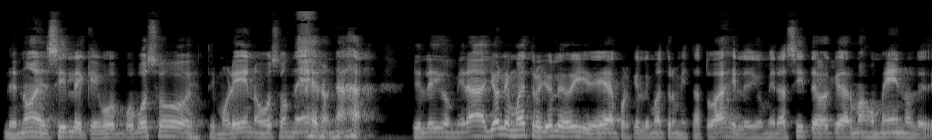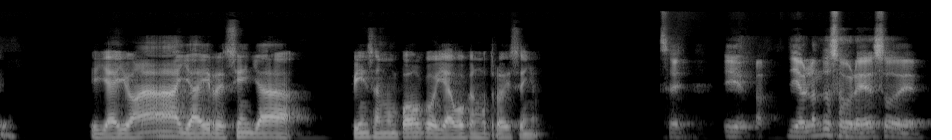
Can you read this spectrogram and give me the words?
de no decirle que vos, vos, sos este, moreno, vos sos negro, nada. Yo le digo, mira, yo le muestro, yo le doy idea porque le muestro mis tatuajes y le digo, mira, sí te va a quedar más o menos, le digo. Y ya yo, ah, ya ahí recién ya piensan un poco y ya buscan otro diseño. Sí. Y, ah, y hablando sobre eso de,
